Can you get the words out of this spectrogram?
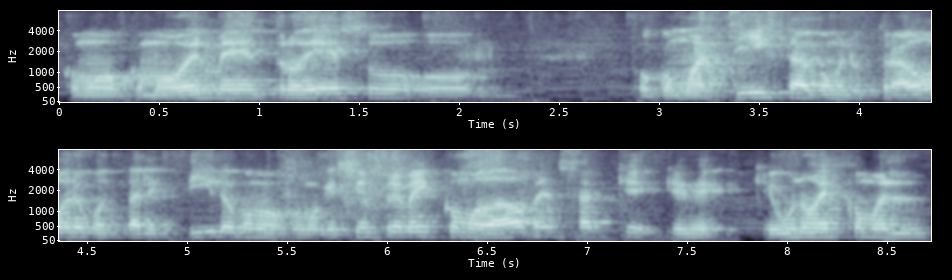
como, como verme dentro de eso, o, o como artista, como ilustrador, o con tal estilo, como, como que siempre me ha incomodado pensar que, que, que uno es como el,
